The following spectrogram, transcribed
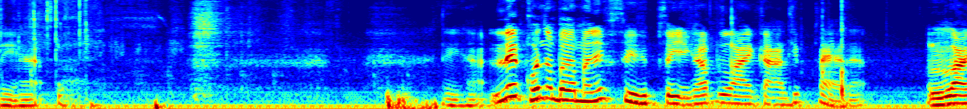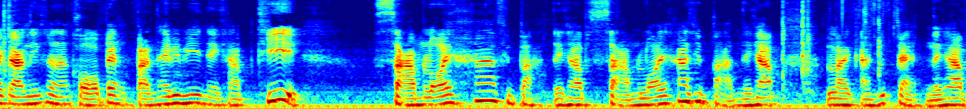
นี่ฮะโอ้ นี่ฮะเลขค้นเบอร์หมายเลขสี่สิบสี่ครับ รายการที่แปดนะรายการนี้ขอแบ่งปันให้พี่ๆนะครับที่สามร้อยห้าสิบาทนะครับสามร้อยห้าสิบาทนะครับ รายการที่แปดนะครับ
